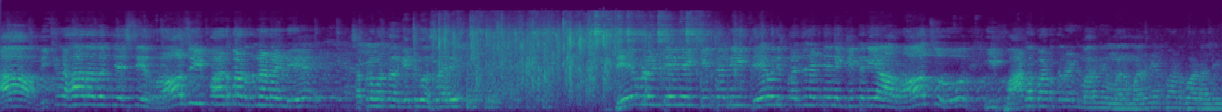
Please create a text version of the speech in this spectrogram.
ఆ విగ్రహారాధన చేస్తే రాజు ఈ పాట పాడుతున్నాడండి. చెప్పలు కొడతారు గట్టిగా ఒకసారి. దేవుడు అంటేనే గిట్టని దేవుని ప్రజలంటేనే గిట్టని ఆ రాజు ఈ పాట పాడుతున్నాడు మనమే మనం మనమే పాట పాడాలి?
